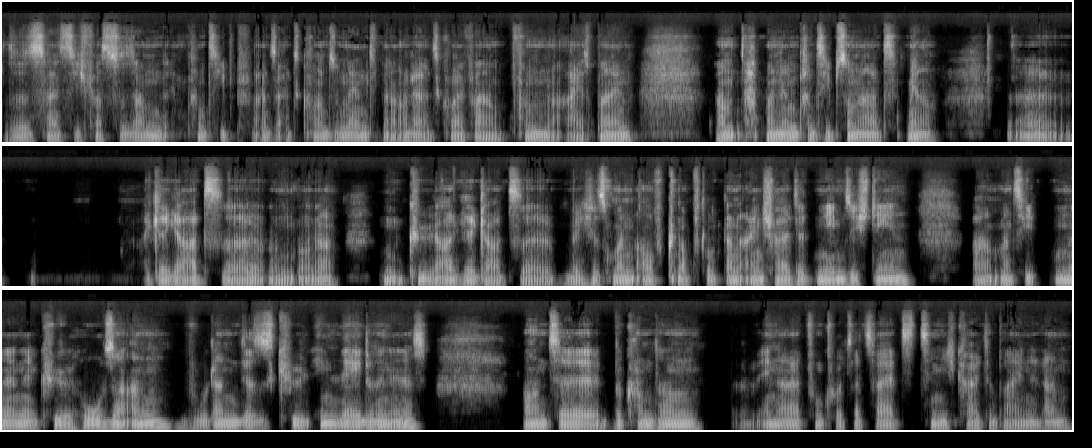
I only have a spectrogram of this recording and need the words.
Also das heißt, ich fasse zusammen, im Prinzip also als Konsument oder als Käufer von Eisbein ähm, hat man im Prinzip so eine Art ja, äh, Aggregat äh, oder ein Kühlaggregat, äh, welches man auf Knopfdruck dann einschaltet, neben sich stehen. Äh, man zieht eine, eine Kühlhose an, wo dann dieses Kühl-Inlay drin ist und äh, bekommt dann innerhalb von kurzer Zeit ziemlich kalte Beine dann.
